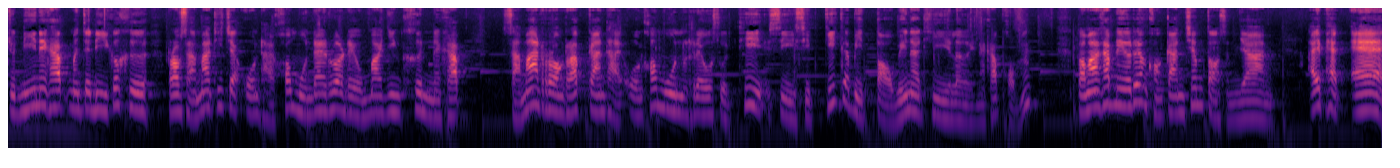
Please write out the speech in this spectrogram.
จุดนี้นะครับมันจะดีก็คือเราสามารถที่จะโอนถ่ายข้อมูลได้รวดเร็วมากยิ่งขึ้นนะครับ สามารถรองรับการถ่ายโอนข้อมูลเร็วสุดที่ 40 กิกะบิตต่อวินาทีเลยนะครับผม ต่อมาครับในเรื่องของการเชื่อมต่อสัญญาณ iPad Air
